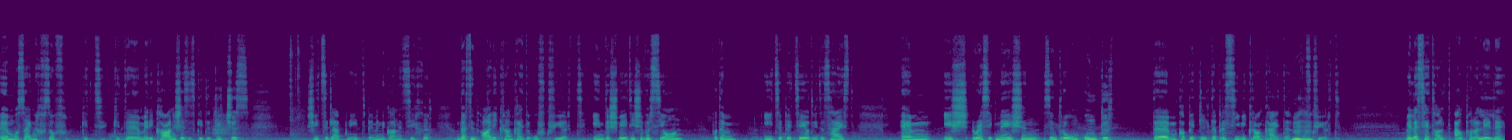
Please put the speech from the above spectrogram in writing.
ähm, wo es eigentlich so gibt, gibt ein amerikanisches, es gibt ein deutsches, Schweizer glaube ich nicht, bin mir gar nicht sicher. Und da sind alle Krankheiten aufgeführt. In der schwedischen Version von dem ICPC oder wie das heißt, ähm, ist Resignation-Syndrom unter dem Kapitel depressive Krankheiten aufgeführt. Weil es hat halt auch Parallelen,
